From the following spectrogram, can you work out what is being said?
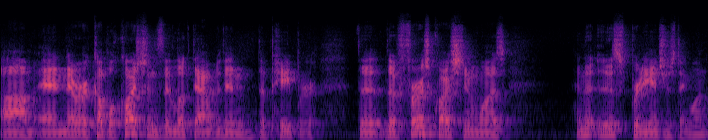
Um, and there were a couple questions they looked at within the paper. The, the first question was, and this is a pretty interesting one.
